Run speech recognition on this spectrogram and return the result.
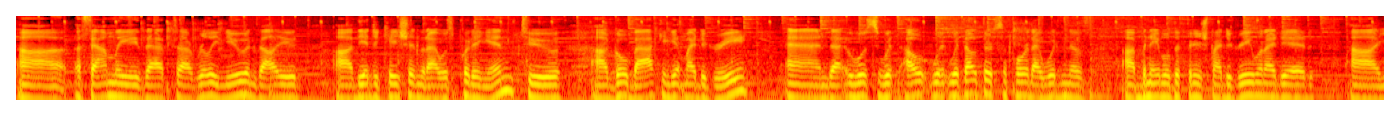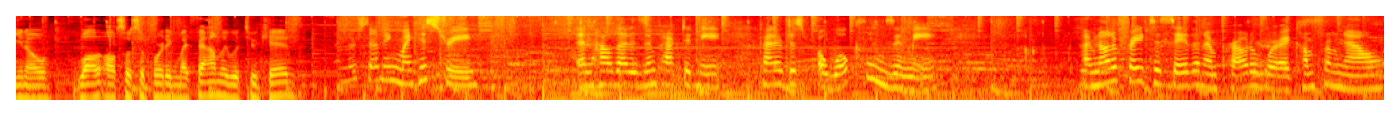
uh, a family that uh, really knew and valued uh, the education that I was putting in to uh, go back and get my degree. And uh, it was without, without their support, I wouldn't have been able to finish my degree when I did, you know, while also supporting my family with two kids. Understanding my history and how that has impacted me kind of just awoke things in me. I'm not afraid to say that I'm proud of where I come from now.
